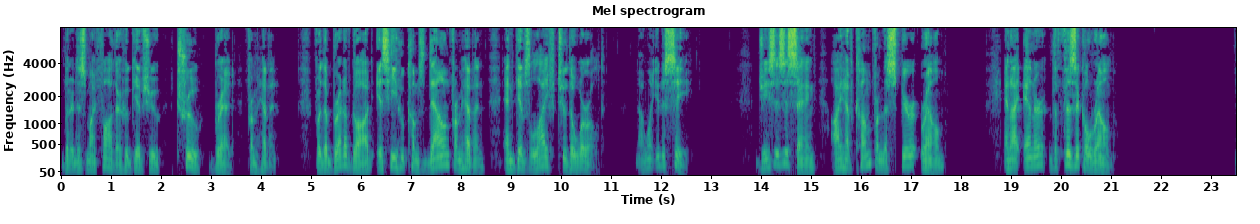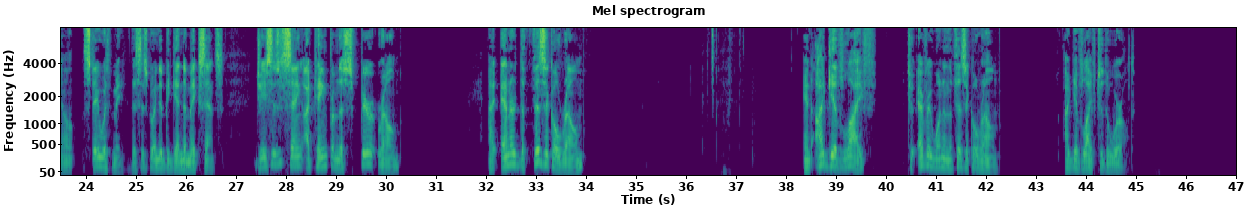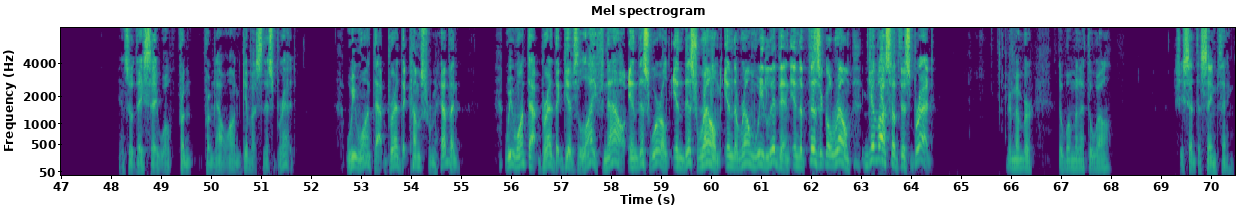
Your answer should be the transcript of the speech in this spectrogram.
but it is my Father who gives you true bread from heaven. For the bread of God is he who comes down from heaven and gives life to the world. Now I want you to see. Jesus is saying, I have come from the spirit realm and I enter the physical realm. Now, stay with me. This is going to begin to make sense. Jesus is saying, I came from the spirit realm, I entered the physical realm, and I give life to everyone in the physical realm. I give life to the world. And so they say, well, from, from now on, give us this bread. We want that bread that comes from heaven. We want that bread that gives life now in this world, in this realm, in the realm we live in, in the physical realm. Give us of this bread. Remember the woman at the well? She said the same thing.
